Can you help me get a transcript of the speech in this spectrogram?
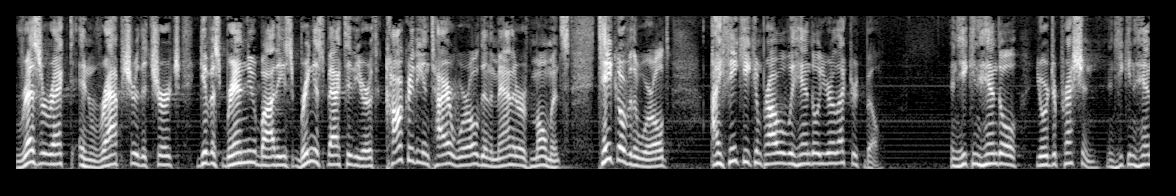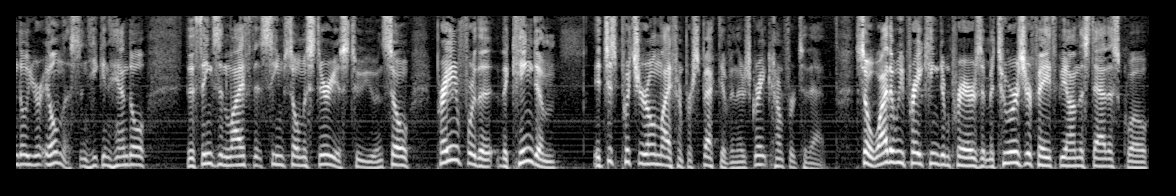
resurrect and rapture the church, give us brand new bodies, bring us back to the earth, conquer the entire world in a matter of moments, take over the world, I think he can probably handle your electric bill. And he can handle your depression, and he can handle your illness, and he can handle the things in life that seem so mysterious to you. And so, praying for the, the kingdom it just puts your own life in perspective, and there's great comfort to that. So, why do we pray kingdom prayers? It matures your faith beyond the status quo,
